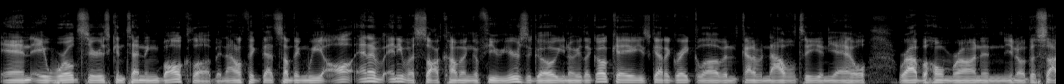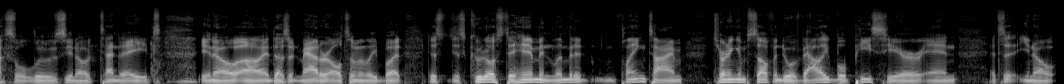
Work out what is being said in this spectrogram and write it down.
in a World Series contending ball club, and I don't think that's something we all any of, any of us saw coming a few years ago. You know, you're like, okay, he's got a great glove and kind of a novelty, and yeah, he'll rob a home run, and you know the Sox will lose, you know, ten to eight. You know, uh, it doesn't matter ultimately, but just just kudos to him in limited playing time, turning himself into a valuable piece here, and it's a you know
